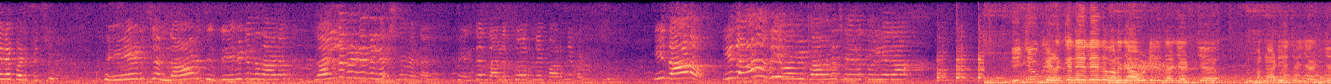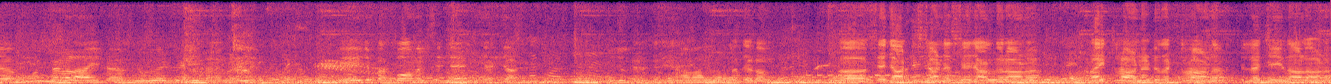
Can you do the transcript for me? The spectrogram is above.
എന്നെ പഠിപ്പിച്ചു. പേടിച്ച് നാണിച്ച് ജീവിക്കുന്നതാണ് നല്ല പെണ്ണിന്റെ ലക്ഷണം എന്ന് എന്റെ തലച്ചോറിനെ പറഞ്ഞു പഠിപ്പിച്ചു. ഇതാണോ? ഇതാണോ ദൈവം വിഭാവനത്തേരെ തുല്യത? ബിജു കിഴക്കനേലെ എന്ന് പറഞ്ഞ അവിടെ ഇരുന്ന ജഡ്ജ് കണ്ണാടി വെച്ച ജഡ്ജ് വർഷങ്ങളായിട്ട് യൂണിവേഴ്സിറ്റി തലങ്ങളിൽ സ്റ്റേജ് പെർഫോമൻസിന്റെ ജഡ്ജാണ്. ബിജു കിഴക്കനേ അദ്ദേഹം സ്റ്റേജ് ആർട്ടിസ്റ്റാണ് സ്റ്റേജ് ആങ്കറാണ് റൈറ്ററാണ് ഡിറക്ടറാണ് എല്ലാം ചെയ്യുന്ന ആളാണ്.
